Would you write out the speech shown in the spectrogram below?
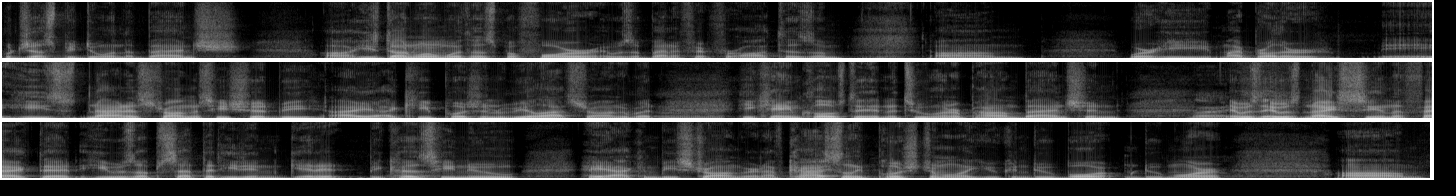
would just be doing the bench. Uh, he's done one with us before. It was a benefit for autism, um, where he, my brother, he's not as strong as he should be. I, I keep pushing to be a lot stronger, but he came close to hitting a 200 pound bench, and it was it was nice seeing the fact that he was upset that he didn't get it because he knew, hey, I can be stronger, and I've constantly pushed him like you can do more, do more. Um,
